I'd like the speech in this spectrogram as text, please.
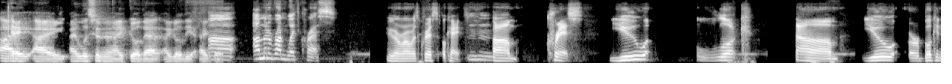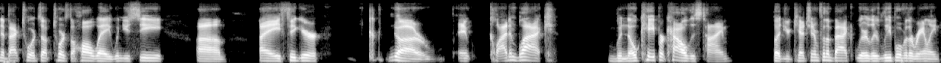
Okay. I, I I listen and I go that I go the I go. Uh, I'm gonna run with Chris. You're gonna run with Chris. Okay, hmm um, Chris, you look, um, you are booking it back towards up towards the hallway when you see, um, a figure, uh, clad in black, with no cape or cowl this time, but you're catching him from the back. Literally leap over the railing,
